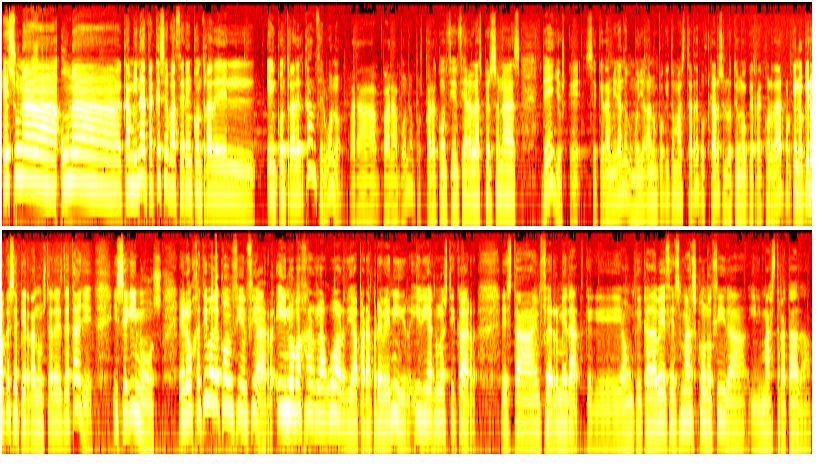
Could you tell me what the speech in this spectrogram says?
Es una, una, caminata que se va a hacer en contra del, en contra del cáncer. Bueno, para, para, bueno, pues para concienciar a las personas de ellos que se quedan mirando, como llegan un poquito más tarde, pues claro, se lo tengo que recordar porque no quiero que se pierdan ustedes detalle. Y seguimos. El objetivo de concienciar y no bajar la guardia para prevenir y diagnosticar esta enfermedad, que aunque cada vez es más conocida y más tratada,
